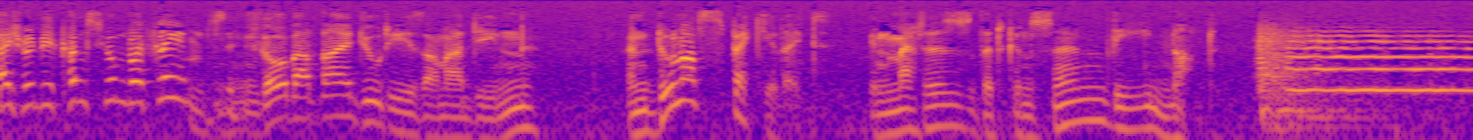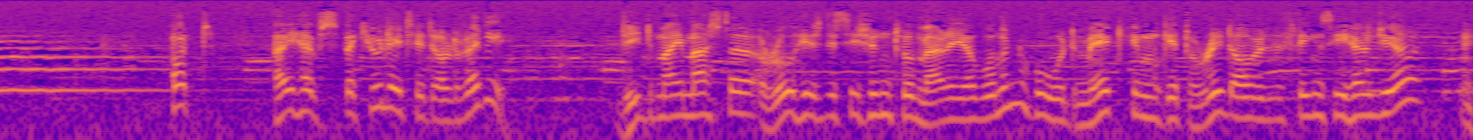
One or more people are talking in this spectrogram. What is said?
I should be consumed by flames. Go about thy duties, Ahmadine, and do not speculate in matters that concern thee not. But I have speculated already. Did my master rue his decision to marry a woman who would make him get rid of the things he held dear?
